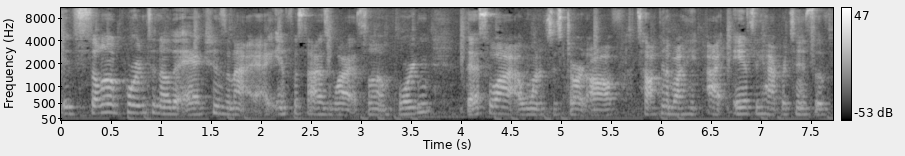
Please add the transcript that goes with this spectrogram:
it's so important to know the actions and I, I, emphasize why it's so important. That's why I wanted to start off talking about antihypertensive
